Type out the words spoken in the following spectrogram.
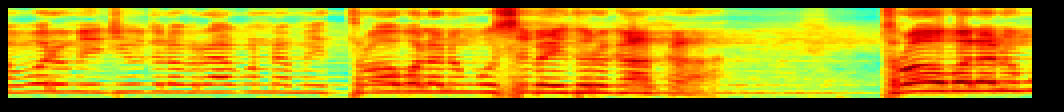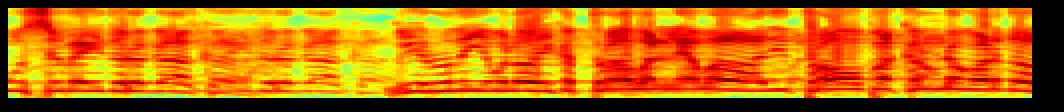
ఎవ్వరు మీ జీవితంలోకి రాకుండా మీ త్రోవలను మూసివేదురుగాక త్రోవలను మూసివేయుదురుగాక మీ హృదయంలో ఇక త్రోవలు లేవో అది త్రోవ పక్కన ఉండకూడదు.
